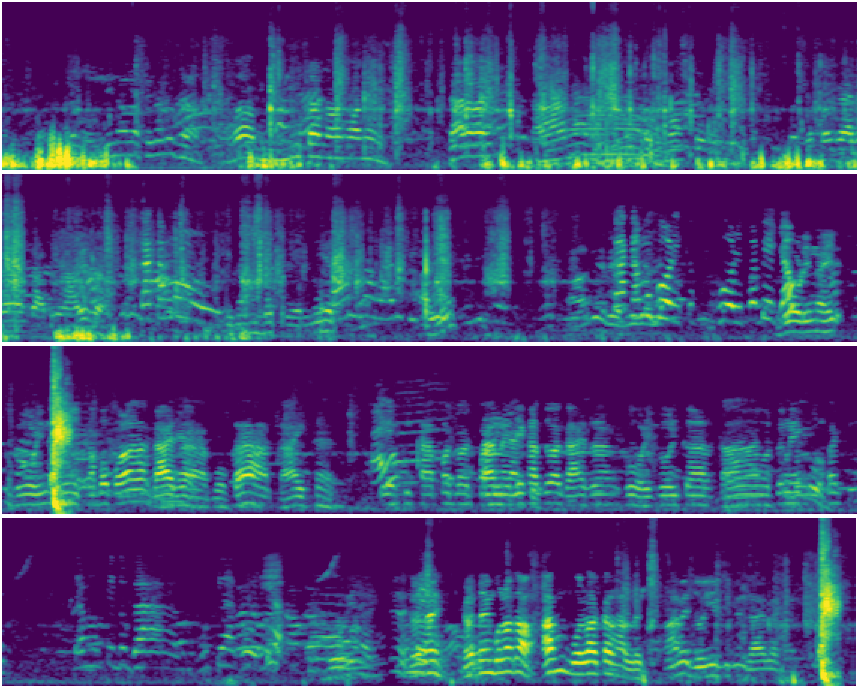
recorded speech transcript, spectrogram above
ગોળી નહીં ગોળી નહીં ખબર પડે ગાય છે. બોકા ગાય છે કાપડ દેખાતું ગાય ગોળી ગોળી કર તો નહીં કહું. પછી તેમ હું કીધું ગા હું ક્યાં ઘોડી હે? ગોળી નહીં. ગધાઈ ગધાઈ બોલો તો. આમ બોલાવતા હાલ જ. જોઈએ છીએ કે ગાય ગાય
